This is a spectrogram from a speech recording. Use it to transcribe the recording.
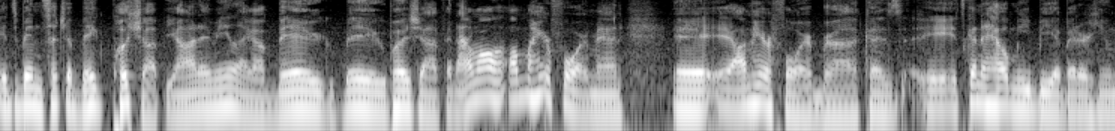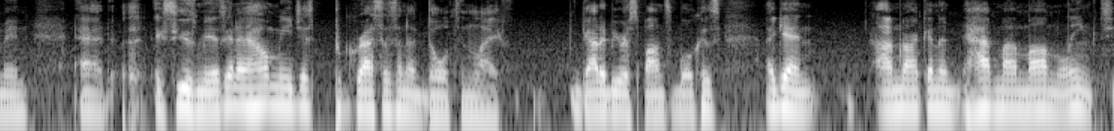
it's been such a big push up. You know what I mean? Like a big, big push up, and I'm all I'm here for it, man. I'm here for it, bruh, because it's gonna help me be a better human, and excuse me, it's gonna help me just progress as an adult in life. Got to be responsible, because again, I'm not gonna have my mom linked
